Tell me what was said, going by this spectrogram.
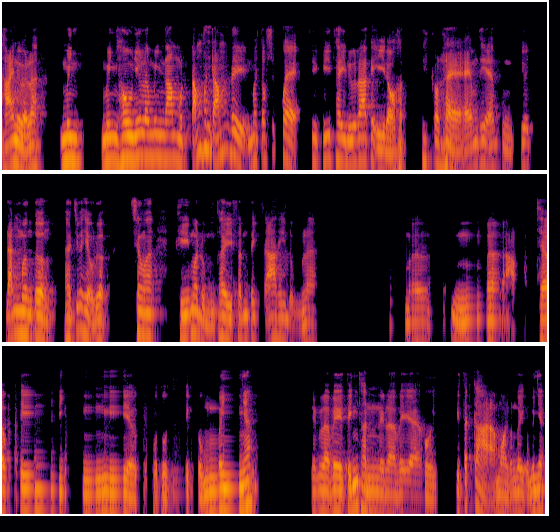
hai nữa là mình mình hầu như là mình làm một trăm phần trăm để mà cho sức khỏe. Thì khi thầy đưa ra cái ý đó thì có lẽ em thì em cũng chưa đang mương tường à, chưa hiểu được. Nhưng mà khi mà đúng thầy phân tích ra thì đúng là mà, mà theo cái định nghĩa của tổ chức của mình nhé tức là về tinh thần này là về à, hồi thì tất cả mọi con người của mình ấy,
